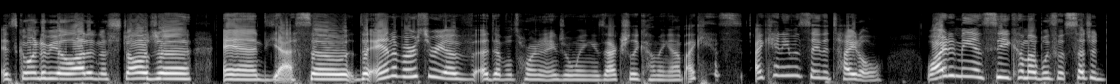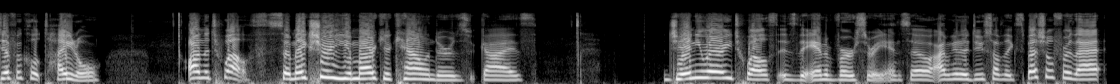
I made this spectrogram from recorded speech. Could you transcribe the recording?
It's going to be a lot of nostalgia. And yeah, so the anniversary of A Devil's Horn and Angel Wing is actually coming up. I can't I can't even say the title. Why did me and C come up with such a difficult title? On the 12th. So make sure you mark your calendars, guys. January 12th is the anniversary, and so I'm going to do something special for that.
